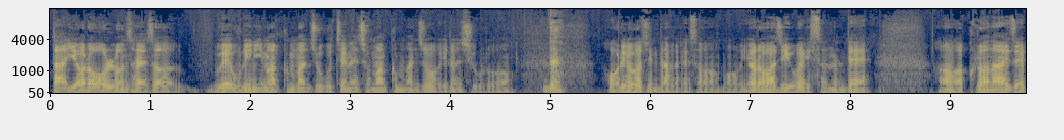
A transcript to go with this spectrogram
딱 여러 언론사에서 왜 우린 이만큼만 주고 쟤네 저만큼만 줘 이런 식으로 네. 어려워진다 그래서 뭐 여러 가지 이유가 있었는데 어 그러나 이제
